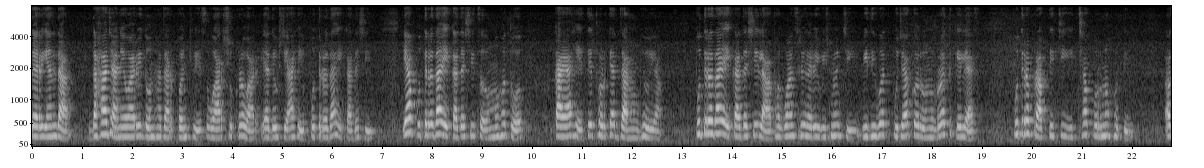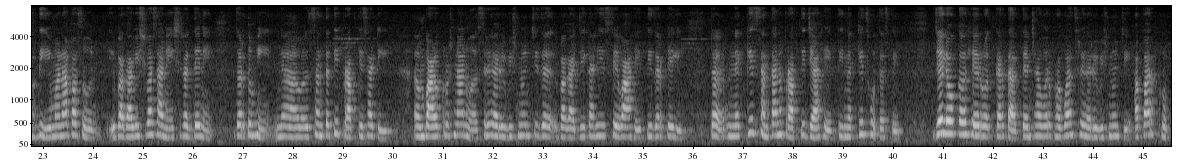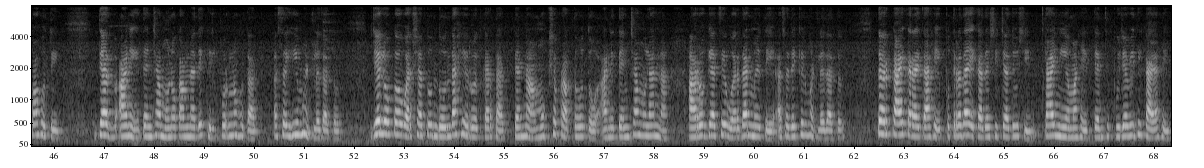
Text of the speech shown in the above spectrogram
तर यंदा दहा जानेवारी दोन हजार पंचवीस वार शुक्रवार या दिवशी आहे पुत्रदा एकादशी. या पुत्रदा एकादशीचं महत्त्व काय आहे ते थोडक्यात जाणून घेऊया. पुत्रदा एकादशीला भगवान श्रीहरी विष्णूंची विधिवत पूजा करून व्रत केल्यास पुत्रप्राप्तीची इच्छा पूर्ण होते. अगदी मनापासून बघा विश्वासाने श्रद्धेने जर तुम्ही न- संतती प्राप्तीसाठी बाळकृष्णांवर श्रीहरी विष्णूंची जर बघा जी काही सेवा आहे ती जर केली तर नक्कीच संतानप्राप्ती जी आहे ती नक्कीच होत असते. जे लोक हे व्रत करतात त्यांच्यावर भगवान श्रीहरी विष्णूंची अपार कृपा होते. त्या आणि त्यांच्या मनोकामना देखील पूर्ण होतात असंही म्हटलं जातं. जे लोक वर्षातून दोनदा हे व्रत करतात त्यांना मोक्ष प्राप्त होतो आणि त्यांच्या मुलांना आरोग्याचे वरदान मिळते असं देखील म्हटलं जातं. तर काय करायचं आहे? पुत्रदा एकादशीच्या दिवशी काय नियम आहेत? त्यांची पूजाविधी काय आहे?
